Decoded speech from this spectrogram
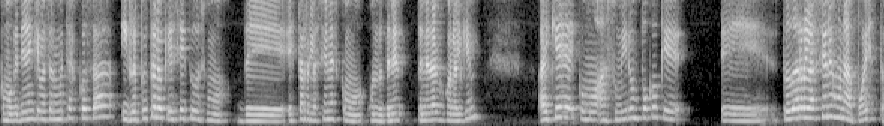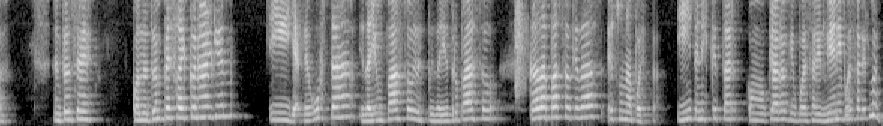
como que tienen que pasar muchas cosas. Y respecto a lo que decías tú, es como de estas relaciones, como cuando tener, tener algo con alguien, hay que como asumir un poco que eh, toda relación es una apuesta. Entonces, cuando tú empezás con alguien y ya te gusta, y dais un paso y después dais otro paso, cada paso que das es una apuesta. Y tenéis que estar como claro que puede salir bien y puede salir mal.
